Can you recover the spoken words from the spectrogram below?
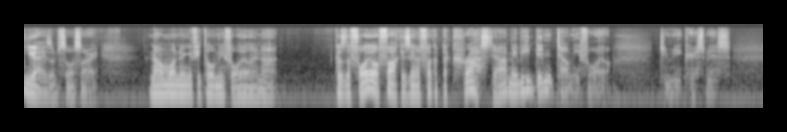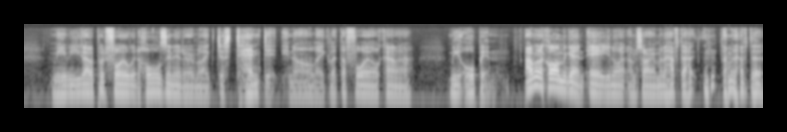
You guys, I'm so sorry. Now I'm wondering if he told me foil or not. Because the foil fuck is gonna fuck up the crust, yeah? Maybe he didn't tell me foil. Jiminy Christmas maybe you got to put foil with holes in it or like just tent it, you know, like let the foil kind of be open. I'm gonna call him again. Hey, you know what? I'm sorry. I'm gonna have to. I'm gonna have to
